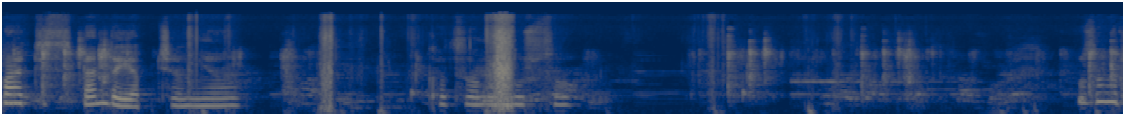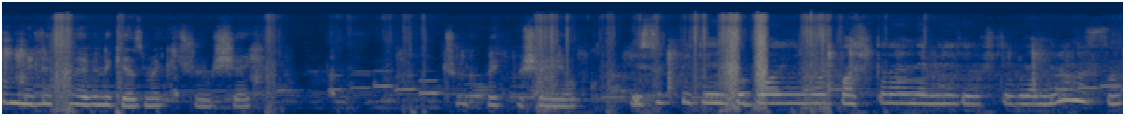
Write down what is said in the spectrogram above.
partisi ben de yapacağım ya. Katılan olursa. Bu sanırım milletin evini gezmek için bir şey. Çünkü pek bir şey yok. Yusuf bir kez de bu oyunu başkalarının evine dönüştürebilen biliyor musun?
